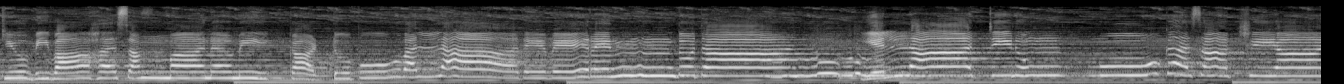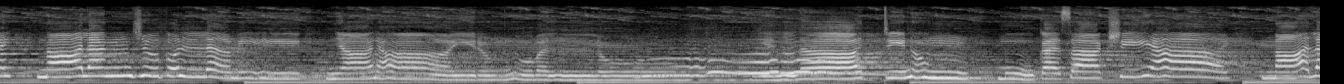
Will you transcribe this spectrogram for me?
ആരിക്കു വിവാഹ സമ്മാനമീ കാട്ടുപൂവല്ലാതെ വേറെന്തു താൻ? എല്ലാറ്റിനും മൂകസാക്ഷിയായി നാലഞ്ചു കൊല്ലമേ ഞാനായിരുന്നുവല്ലോ. എല്ലാറ്റിനും മൂകസാക്ഷിയായി നാല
